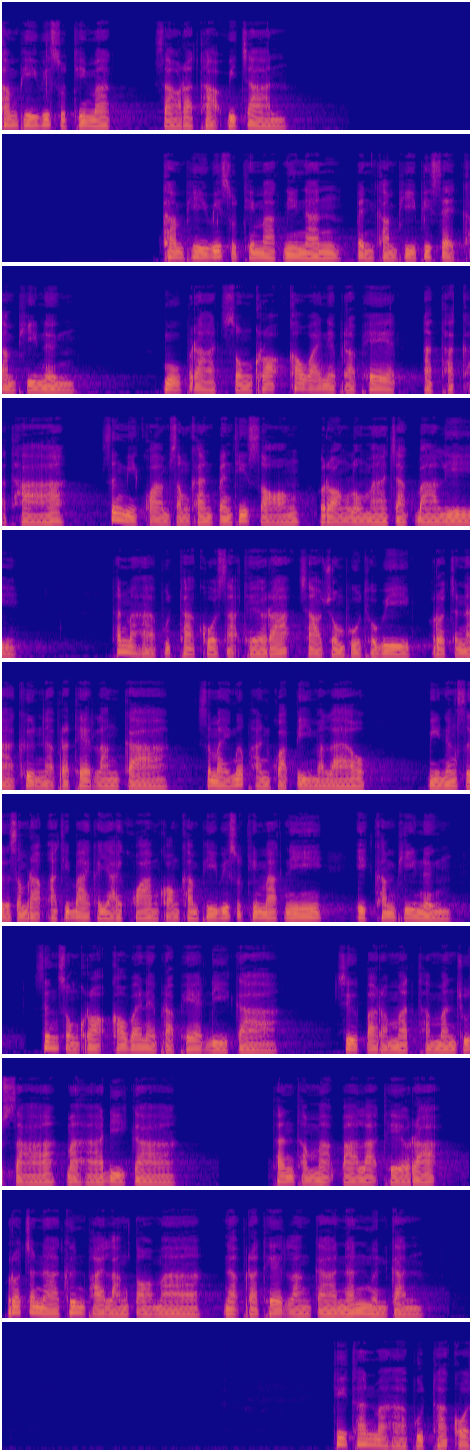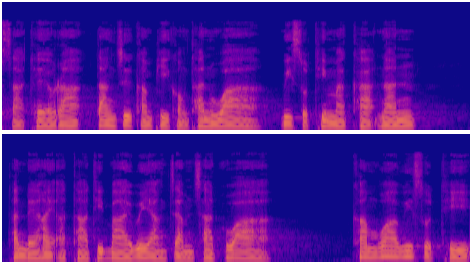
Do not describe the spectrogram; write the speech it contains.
คำพีวิสุทธิมักสารัฐวิจารณ์คำพีวิสุทธิมักนี้นั้นเป็นคำพีพิเศษคำพีหนึ่งหมู่ปราดสงเคราะห์เข้าไว้ในประเภท อัตถกถา ซึ่งมีความสำคัญเป็นที่สองรองลงมาจากบาลี ท่านมหาพุทธโคสะเทระชาวชมพูทวีปรจนาขึ้นณประเทศลังกา สมัยเมื่อพันกว่าปีมาแล้ว มีหนังสือสำหรับอธิบายขยายความของคำพีวิสุทธิมรรคนี้อีกคำพีหนึ่ง ซึ่งสงเคราะห์เข้าไว้ในประเภทดีกา ชื่อปรมัตถมัญชุสามหาดีกา ท่านธรรมปาละเทระรจนาขึ้นภายหลังต่อมา ณประเทศลังกานั้นเหมือนกัน ที่ท่านมหาพุทธโคสาเทระตั้งชื่อคำพีของท่านว่า วิสุทธิมัคคะนั้น ท่านได้ให้อธิบายไว้อย่างแจ่มชัดว่าคำว่าวิสุทธิ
